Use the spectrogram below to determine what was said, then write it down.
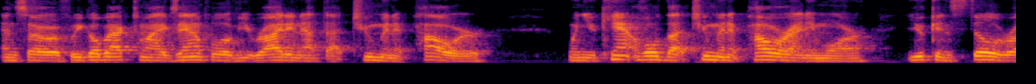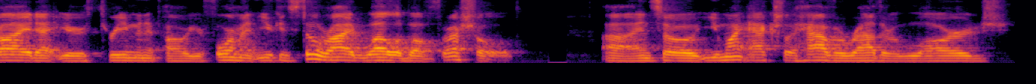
and so if we go back to my example of you riding at that two minute power, when you can't hold that two minute power anymore, you can still ride at your three minute power, your four minute, you can still ride well above threshold. Uh, and so you might actually have a rather large,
